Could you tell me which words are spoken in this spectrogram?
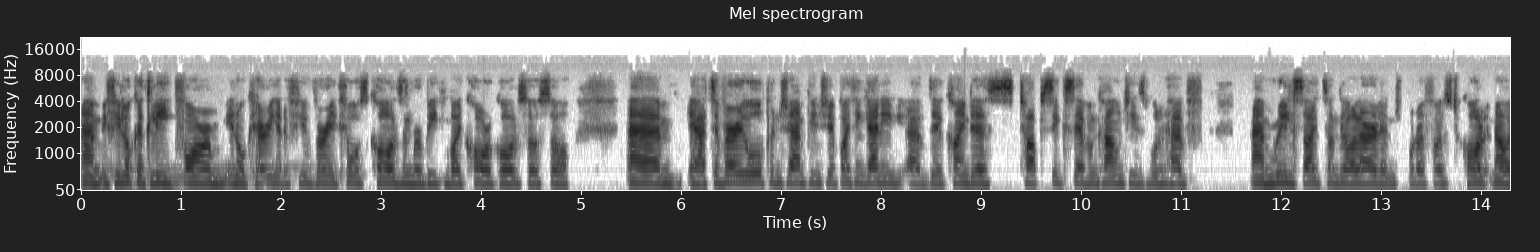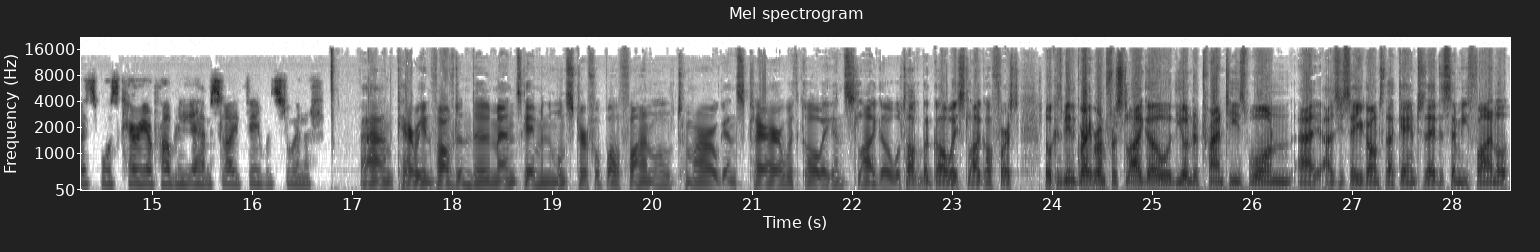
um, if you look at league form, you know Kerry had a few very close calls and were beaten by Cork also. So um, yeah, it's a very open championship. I think any of the kind of top six, seven counties will have um, real sights on the All Ireland. But if I was to call it now, I suppose Kerry are probably um, slight favourites to win it. And Kerry involved in the men's game in the Munster football final tomorrow against Clare with Galway against Sligo. We'll talk about Galway Sligo first. Look, it's been a great run for Sligo. The under 20s won. Uh, as you say, you're going to that game today, the semi final.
